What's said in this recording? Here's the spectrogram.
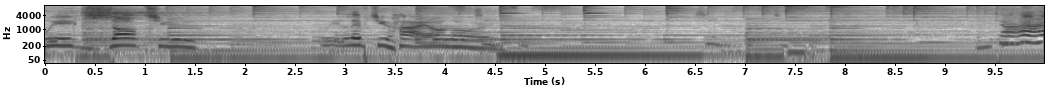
We exalt you. We lift you high, O Lord. And I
